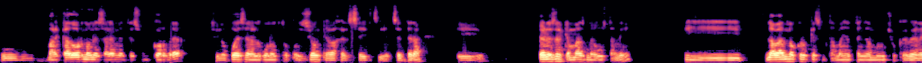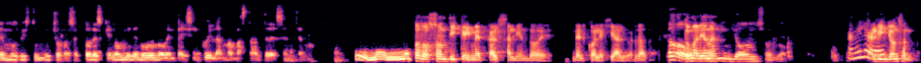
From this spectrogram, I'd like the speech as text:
tu marcador no necesariamente es un corner, sino puede ser alguna otra posición que baje el safety, etcétera. Eh, pero es el que más me gusta a mí. Y la verdad no creo que su tamaño tenga mucho que ver. Hemos visto muchos receptores que no miden 1.95 y la arman bastante decente, ¿no? no, todos son DK Metcalf saliendo de, del colegial, ¿verdad? No, ¿Tú, Mariana? Calvin Johnson, ¿no? A mí la Calvin Johnson.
